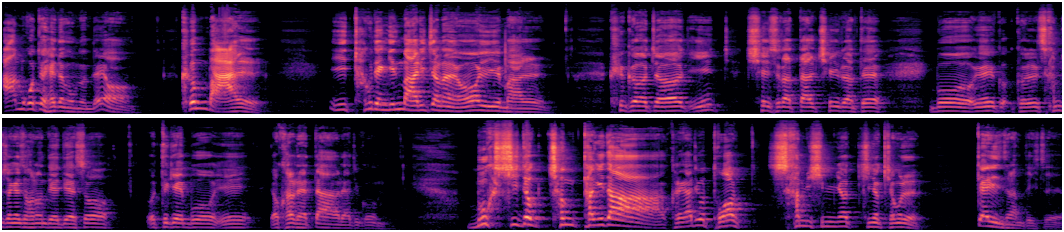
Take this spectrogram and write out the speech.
아무것도 해당 없는데요. 그 말, 이 타고 댕긴 말 있잖아요. 이 말. 그거 저 이 최수라 딸 최유라한테 뭐 예, 그- 그걸 삼성에서 하는 데에 대해서 어떻게 뭐 예, 역할을 했다 그래가지고 묵시적 청탁이다 그래가지고 도합 30년 징역형을 때린 사람도 있어요.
